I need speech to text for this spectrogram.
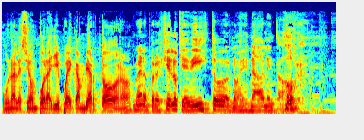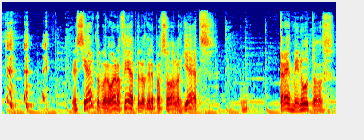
Una lesión por allí puede cambiar todo, ¿no? Bueno, pero es que lo que he visto no es nada alentador. Es cierto, pero bueno, fíjate lo que le pasó a los Jets. Tres minutos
